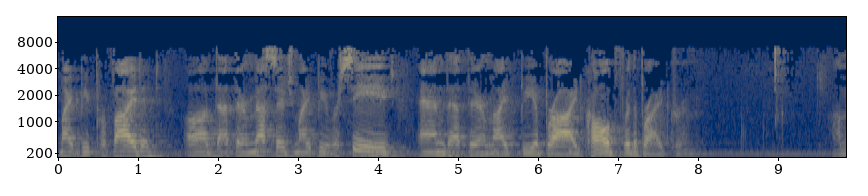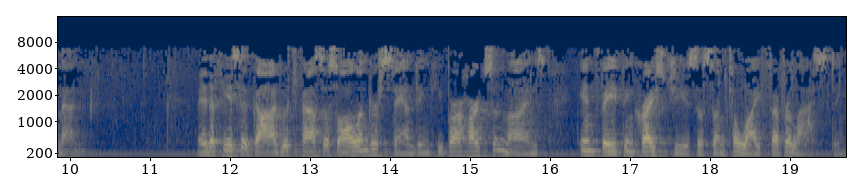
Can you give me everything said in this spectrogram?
might be provided, uh, that their message might be received, and that there might be a bride called for the bridegroom. Amen. May the peace of God, which passes all understanding, keep our hearts and minds in faith in Christ Jesus unto life everlasting.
